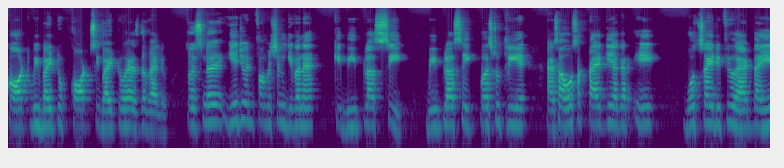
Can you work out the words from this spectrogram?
cot b by 2 cot c by 2 has the value तो इसने ये जो इन्फॉर्मेशन गिवन है कि b plus c b c equals to three a ऐसा हो सकता है कि अगर a both side if you add the a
